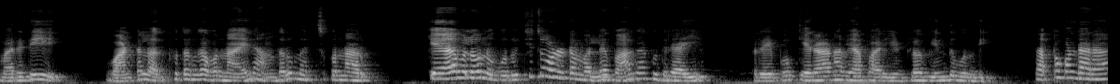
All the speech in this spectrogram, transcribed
మరిది వంటలు అద్భుతంగా ఉన్నాయని అందరూ మెచ్చుకున్నారు. కేవలం నువ్వు రుచి చూడటం వల్లే బాగా కుదిరాయి. రేపు కిరాణా వ్యాపారి ఇంట్లో విందు ఉంది. తప్పకుండారా?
